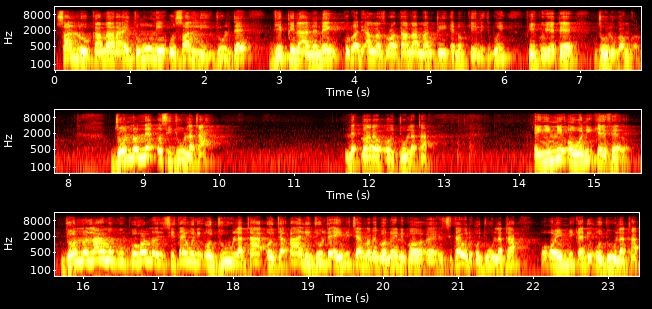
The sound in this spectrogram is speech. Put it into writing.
Sallu kama raaytumuni usalli julde jippinande nden. Ko ɗum waɗi allah subahana taala manti e nokkeliji ɓuy fi ko wiyete juulugol ngol. Joni noon neɗɗo si juulata neɗɗo ara o juulata. E inni o woni kefeero. jonno laamu ngu ko holno si tawi woni o juulata o jaɓali julde e ni ceernoɓe goo noyni ko eh, si tawi woni o juulata o enni kadi o juulata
